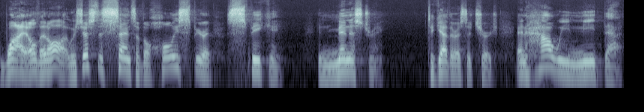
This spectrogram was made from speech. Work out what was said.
wild at all. It was just the sense of the Holy Spirit speaking and ministering together as a church and how we need that.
